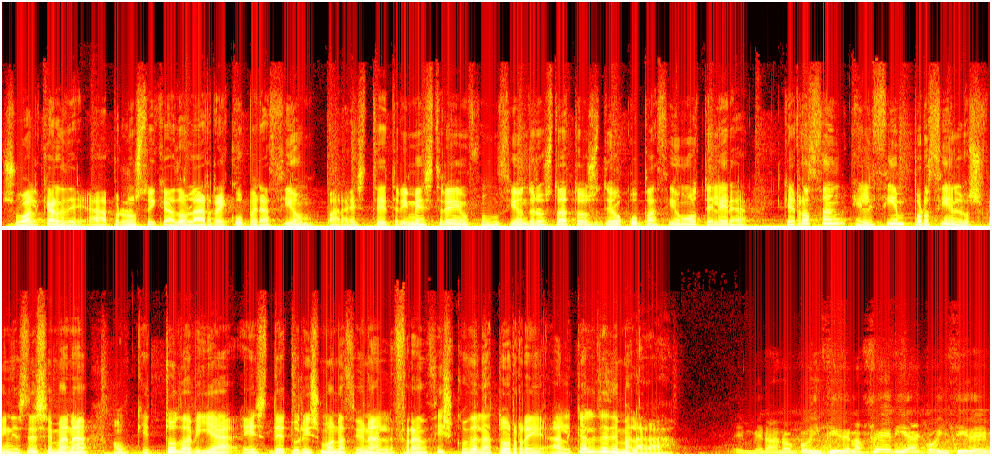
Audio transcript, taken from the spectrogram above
Su alcalde ha pronosticado la recuperación para este trimestre en función de los datos de ocupación hotelera, que rozan el 100% los fines de semana, aunque todavía es de turismo nacional. Francisco de la Torre, alcalde de Málaga. En verano coincide la feria, coincide,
